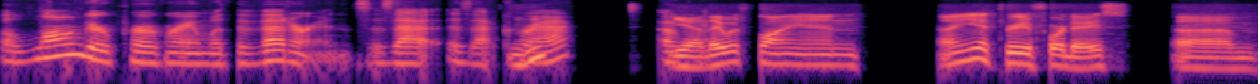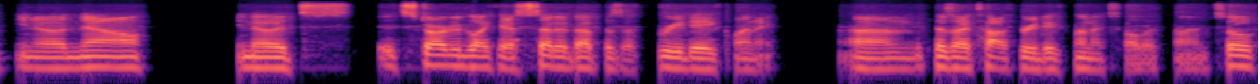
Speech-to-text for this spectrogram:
a longer program with the veterans. Is that is that Mhm. correct? yeah, they would fly in, uh, yeah, three to four days. Um, you know, now, you know, it's it started like I set it up as a three day clinic um, because I taught three day clinics all the time. So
